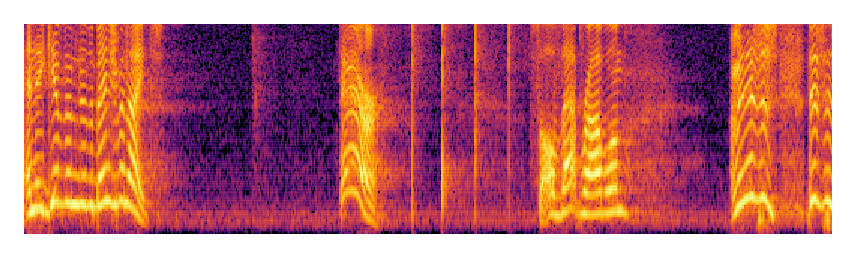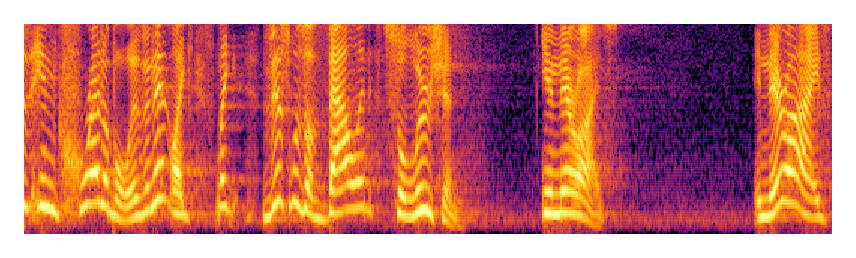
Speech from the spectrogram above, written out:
and they give them to the Benjaminites. There. Solve that problem. I mean, this is this is incredible, isn't it? Like, like this was a valid solution in their eyes. In their eyes,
